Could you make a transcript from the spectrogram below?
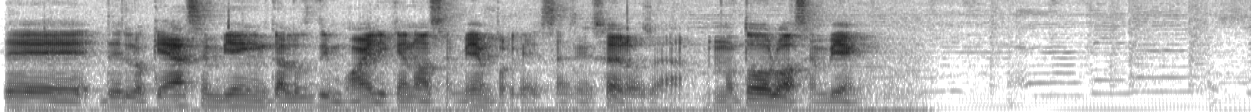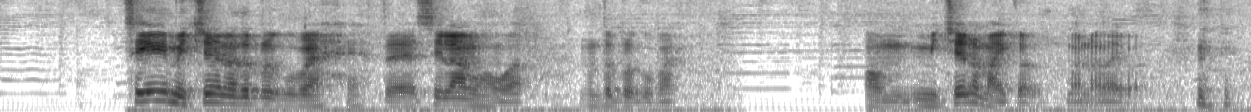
De, de lo que hacen bien en Call of Duty Mobile y que no hacen bien, porque sean sinceros, o sea, no todo lo hacen bien. Sí, Michelle, no te preocupes. Este, sí la vamos a jugar, no te preocupes. O Michelle o Michael, bueno, da igual.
